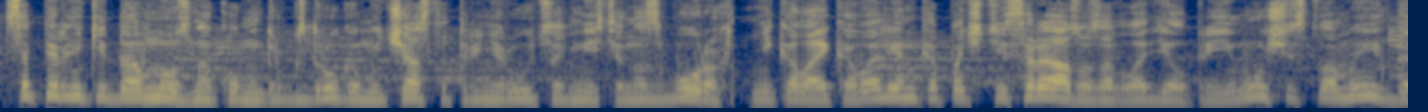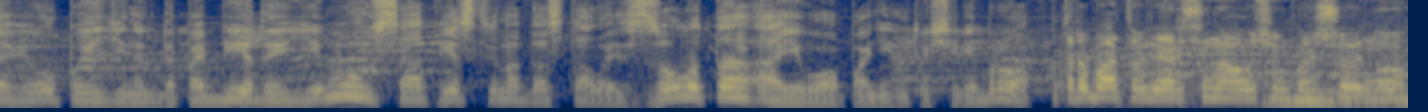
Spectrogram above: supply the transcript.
Соперники давно знакомы друг с другом и часто тренируются вместе на сборах. Николай Коваленко почти сразу завладел преимуществом и довел поединок до победы. Ему, соответственно, досталось золото, а его оппоненту – серебро. Отрабатывали арсенал очень большой, но,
